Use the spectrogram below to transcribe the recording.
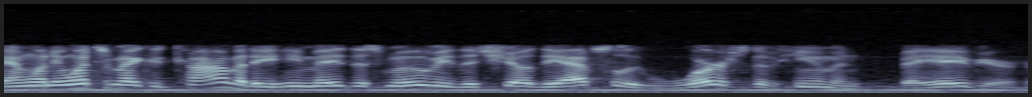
And when he went to make a comedy, he made this movie that showed the absolute worst of human behavior.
